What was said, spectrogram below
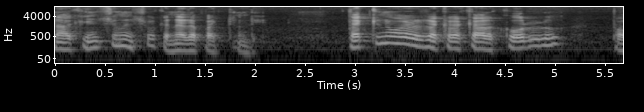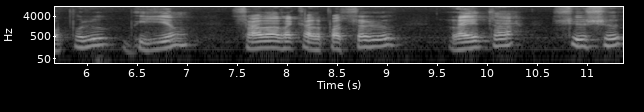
నాకు ఇంచుమించు ఒక నెల పట్టింది. తక్కిన వాళ్ళు రకరకాల కూరలు పప్పులు బియ్యం చాలా రకాల పచ్చళ్ళు రైత శిషు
